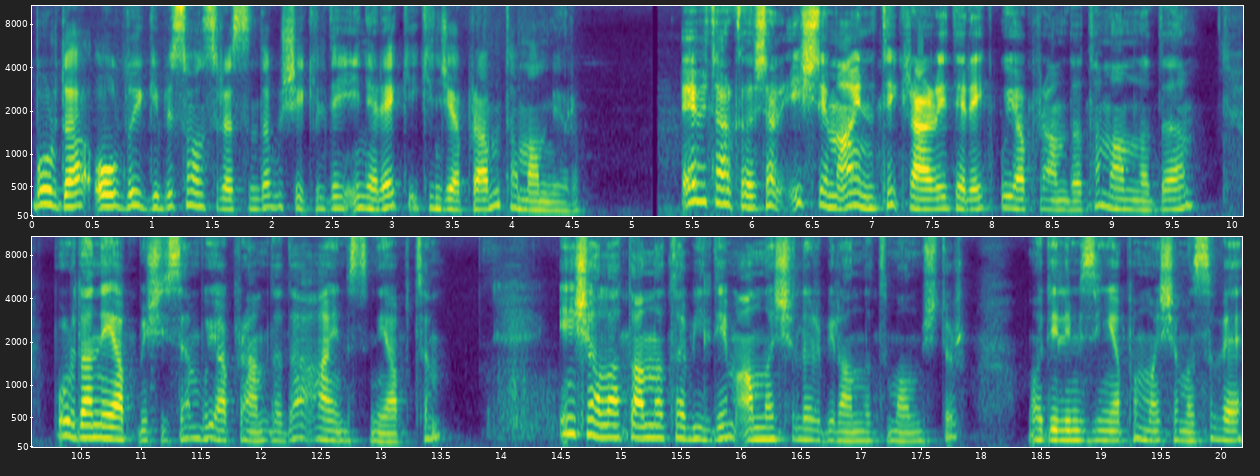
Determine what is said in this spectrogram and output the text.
burada olduğu gibi son sırasında bu şekilde inerek ikinci yaprağımı tamamlıyorum. Evet arkadaşlar işlemi aynı tekrar ederek bu yaprağımda tamamladım. Burada ne yapmış isem bu yaprağımda da aynısını yaptım. İnşallah da anlatabildiğim anlaşılır bir anlatım olmuştur. Modelimizin yapım aşaması ve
